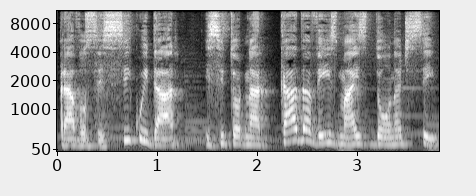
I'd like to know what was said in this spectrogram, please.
para você se cuidar e se tornar cada vez mais dona de si.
